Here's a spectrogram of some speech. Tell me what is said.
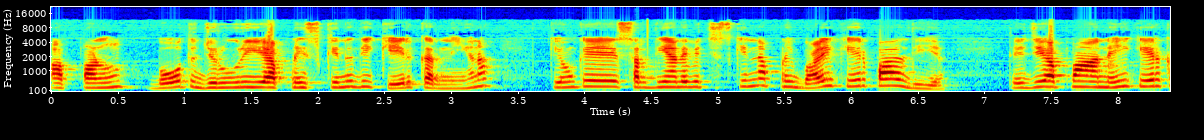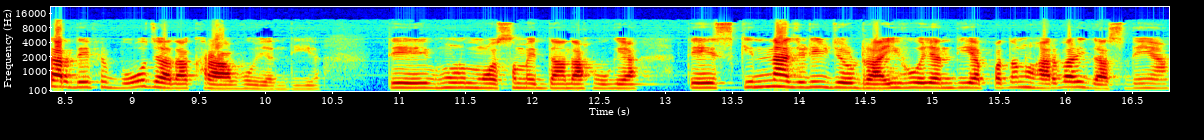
ਆਪਾਂ ਨੂੰ ਬਹੁਤ ਜ਼ਰੂਰੀ ਹੈ ਆਪਣੀ ਸਕਿਨ ਦੀ ਕੇਅਰ ਕਰਨੀ ਹੈ ਨਾ ਕਿਉਂਕਿ ਸਰਦੀਆਂ ਦੇ ਵਿੱਚ ਸਕਿਨ ਆਪਣੀ ਬਾਹਲੀ ਕੇਅਰ ਭਾਲਦੀ ਆ। ਤੇ ਜੇ ਆਪਾਂ ਨਹੀਂ ਕੇਅਰ ਕਰਦੇ, ਫਿਰ ਬਹੁਤ ਜ਼ਿਆਦਾ ਖਰਾਬ ਹੋ ਜਾਂਦੀ ਆ। ਤੇ ਹੁਣ ਮੌਸਮ ਇਦਾਂ ਦਾ ਹੋ ਗਿਆ। ਤੇ ਸਕਿਨ ਆ ਜਿਹੜੀ ਜੋ ਡਰਾਈ ਹੋ ਜਾਂਦੀ ਆ, ਆਪਾਂ ਤੁਹਾਨੂੰ ਹਰ ਵਾਰੀ ਦੱਸਦੇ ਆ,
